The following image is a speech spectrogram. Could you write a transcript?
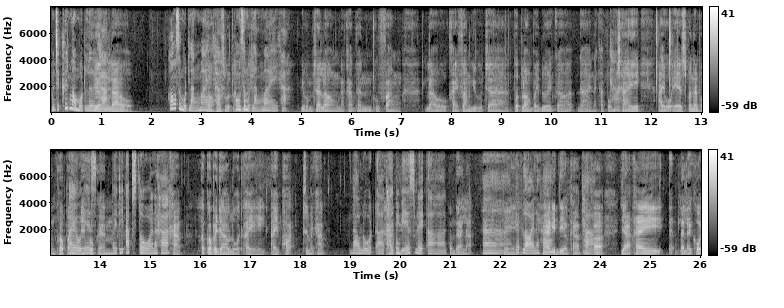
มันจะขึ้นมาหมดเลยเรื่องค่ะเล่า ห้องสมุดหลังไม้อ๋อห้ค่ะองสมุดหลังไมค์ห้องสมุดหลังไม้ค่ะ เดี๋ยวผมจะลองนะครับ ท่านผู้ฟังเราใครฟังอยู่จะทดลองไปด้วยก็ได้นะครับ ผมค่ะใช้ iOS เพราะฉะนั้นผมเข้าไปใน iOS โปรแกรมไปที่ App Store นะคะ ครับ แล้วก็ไปดาวน์โหลด i iPod ใช่ไหมครับ ดาวน์โหลดอ่าครับ Thai ผม PBS เรอ่าผมได้ละอ่านี่เรียบร้อยนะคะง่ายนิดเดียวครับค่ะแล้วก็อยากให้หลาย ๆ คน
